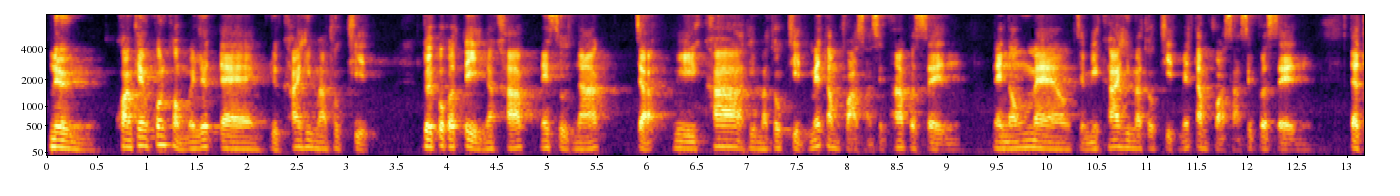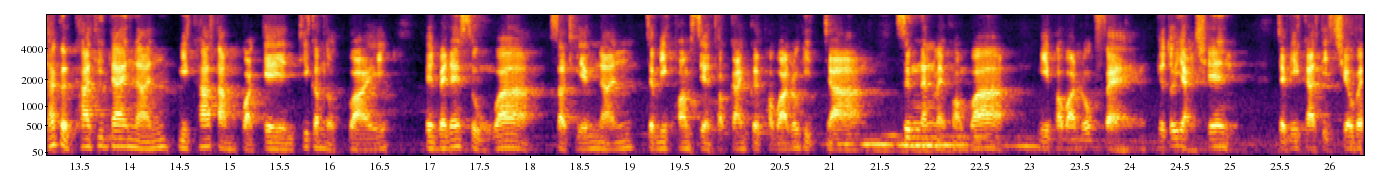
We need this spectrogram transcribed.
1. ความเข้มข้นของเม็ดเลือดแดง หรือค่าฮิมาโทคิดโดยปกตินะครับ ในสูตรนักจะมีค่าฮิมาโทคิดไม่ต่ำกว่า 35% ในน้องแมวจะมีค่าฮิมาโทคิดไม่ต่ำกว่า 30%แต่ถ้าเกิดค่าที่ได้นั้นมีค่าต่ำกว่าเกณฑ์ที่กำหนดไว้ เป็นไปได้สูงว่าสัตว์เลี้ยงนั้นจะมีความเสี่ยงต่อการเกิดภาวะโรคหิตจาง ซึ่งนั่นหมายความว่ามีภาวะโรคแฝงยกตัวอย่างเช่น จะมีการติดเชื้อไว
